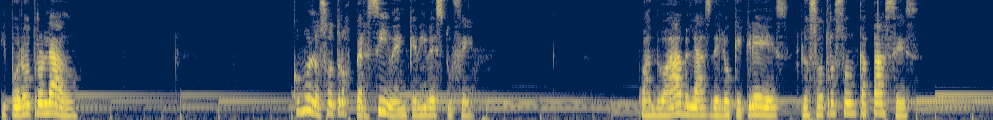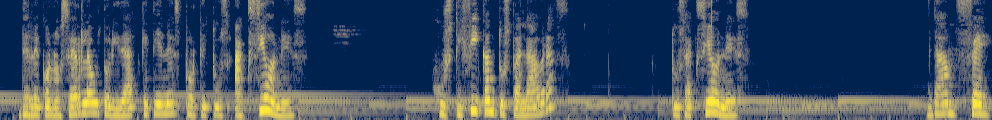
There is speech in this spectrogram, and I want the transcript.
Y por otro lado, ¿cómo los otros perciben que vives tu fe? Cuando hablas de lo que crees, los otros son capaces de reconocer la autoridad que tienes porque tus acciones justifican tus palabras, tus acciones dan fe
